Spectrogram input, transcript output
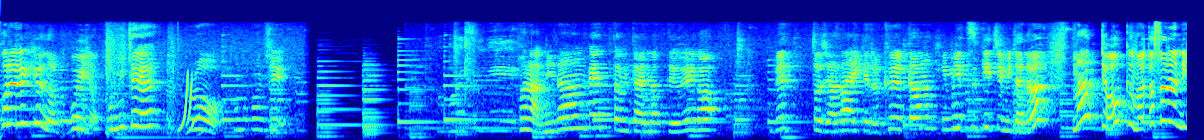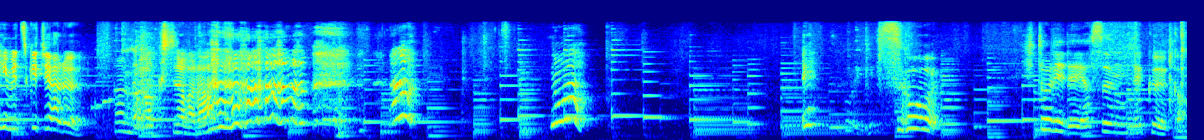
こでできるのはここいいじゃん。見て。ほら、こんな感じ。ほら、二段ベッドみたいになって上がベッドじゃないけど空間秘密基地みたいな。あ待って、奥またさらに秘密基地ある。なんだバックしながら？あえすごい一人で休んで空間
